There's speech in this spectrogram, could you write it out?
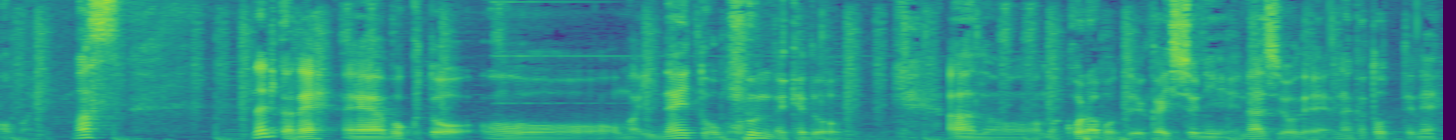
思います。何かね、えー、僕と、まあ、いないと思うんだけど、あのまあ、コラボというか一緒にラジオでなんか撮ってね、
